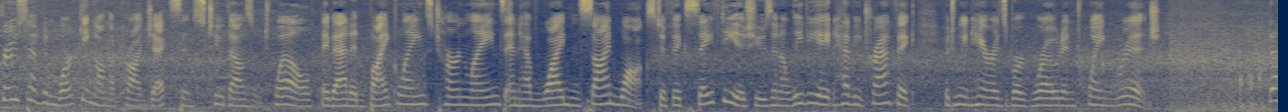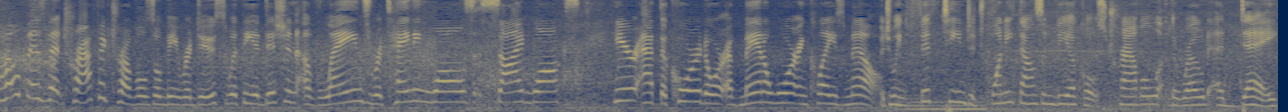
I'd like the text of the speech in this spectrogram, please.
Crews have been working on the project since 2012. They've added bike lanes, turn lanes, and have widened sidewalks to fix safety issues and alleviate heavy traffic between Harrodsburg Road and Twain Ridge. The hope is that traffic troubles will be reduced with the addition of lanes, retaining walls, sidewalks here at the corridor of Man o' War and Clays Mill. Between 15 to 20,000 vehicles travel the road a day,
